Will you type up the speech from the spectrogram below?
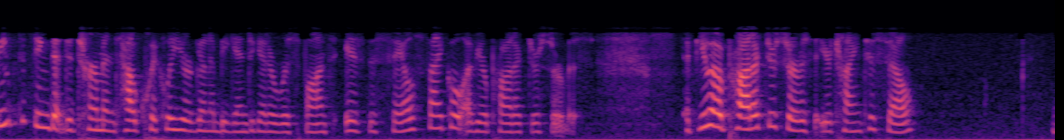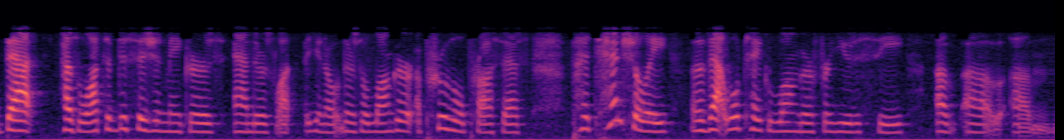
think the thing that determines how quickly you're going to begin to get a response is the sales cycle of your product or service. If you have a product or service that you're trying to sell that has lots of decision makers and there's lot, you know there's a longer approval process, potentially that will take longer for you to see a, a, um,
